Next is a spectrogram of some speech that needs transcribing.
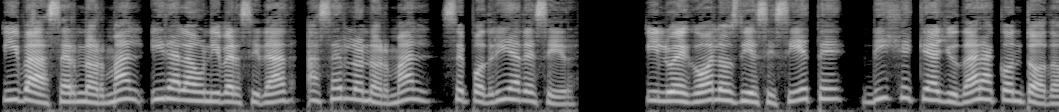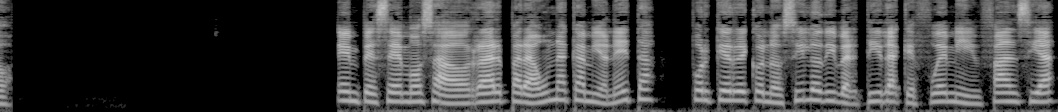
Iba a ser normal ir a la universidad, hacerlo normal, se podría decir. Y luego a los 17, dije que ayudara con todo. Empecemos a ahorrar para una camioneta porque reconocí lo divertida que fue mi infancia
